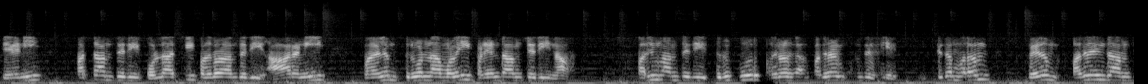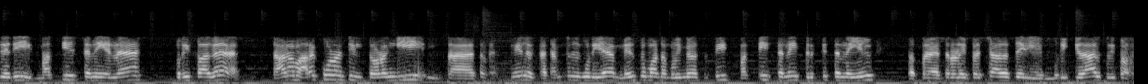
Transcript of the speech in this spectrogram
தேனி பத்தாம் தேதி பொள்ளாச்சி பதினோராம் தேதி ஆரணி மேலும் திருவண்ணாமலை பன்னிரெண்டாம் தேதி பதிமூணாம் தேதி திருப்பூர் பதினான்காம் பதினான்காம் தேதி சிதம்பரம் மேலும் பதினைந்தாம் தேதி மத்திய சென்னை என குறிப்பாக நாடம் அரக்கோணத்தில் தொடங்கி மேலும் தமிழகக்கூடிய மேற்கு மாவட்ட முழுமையாக சுற்றி மத்திய சென்னை தெற்கு சென்னையில் தன்னுடைய பிரச்சாரத்தை முடிக்கிறார் குறிப்பாக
